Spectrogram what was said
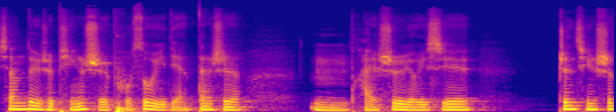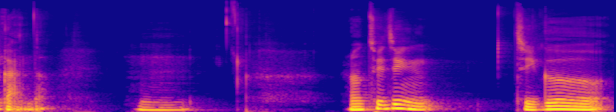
相对是平时朴素一点，但是，嗯，还是有一些真情实感的。嗯，然后最近。几个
